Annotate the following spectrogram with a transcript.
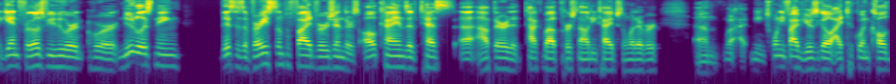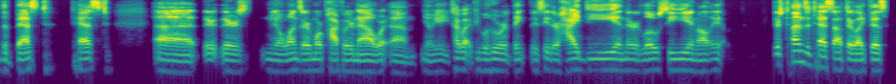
Again, for those of you who are who are new to listening, this is a very simplified version. There's all kinds of tests uh, out there that talk about personality types and whatever. Um, I mean, 25 years ago, I took one called the Best Test. Uh, there, there's you know ones that are more popular now. Where um, you know you talk about people who are they, they say they're high D and they're low C and all. You know, there's tons of tests out there like this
